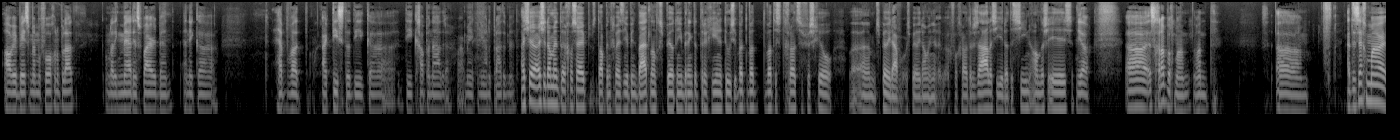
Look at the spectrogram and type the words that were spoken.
alweer bezig met mijn volgende plaat. Omdat ik mad inspired ben. En ik eh, heb wat artiesten die ik, eh, die ik ga benaderen. Waarmee ik nu aan het praten ben. Als je, als je dan met uh, José op stap bent geweest, je hebt in het buitenland gespeeld en je brengt het terug hier naartoe. Wat, wat, wat is het grootste verschil? Uh, um, speel, je daarvoor, speel je dan in, voor grotere zalen? Zie je dat de scene anders is? Ja, uh, is grappig man. Want uh, het is zeg maar.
